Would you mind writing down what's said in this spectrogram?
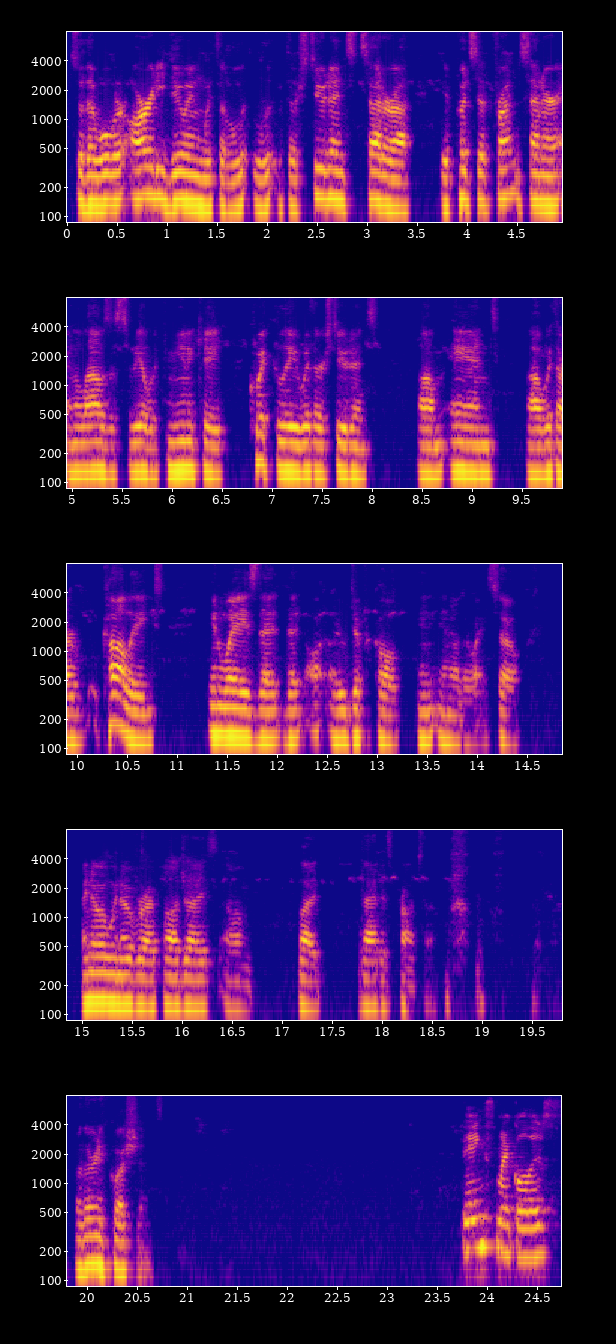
So that what we're already doing with, the, with our students, et cetera, it puts it front and center and allows us to be able to communicate quickly with our students um, and uh, with our colleagues in ways that, that are difficult in, in other ways. So I know I went over, I apologize, um, but that is Pronto. are there any questions? Thanks, Michael. There's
